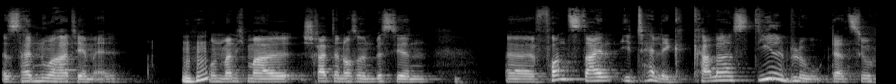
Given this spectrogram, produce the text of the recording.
es ist halt nur HTML. Mhm. Und manchmal schreibt er noch so ein bisschen äh, Font Style Italic, Color Steel Blue dazu.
